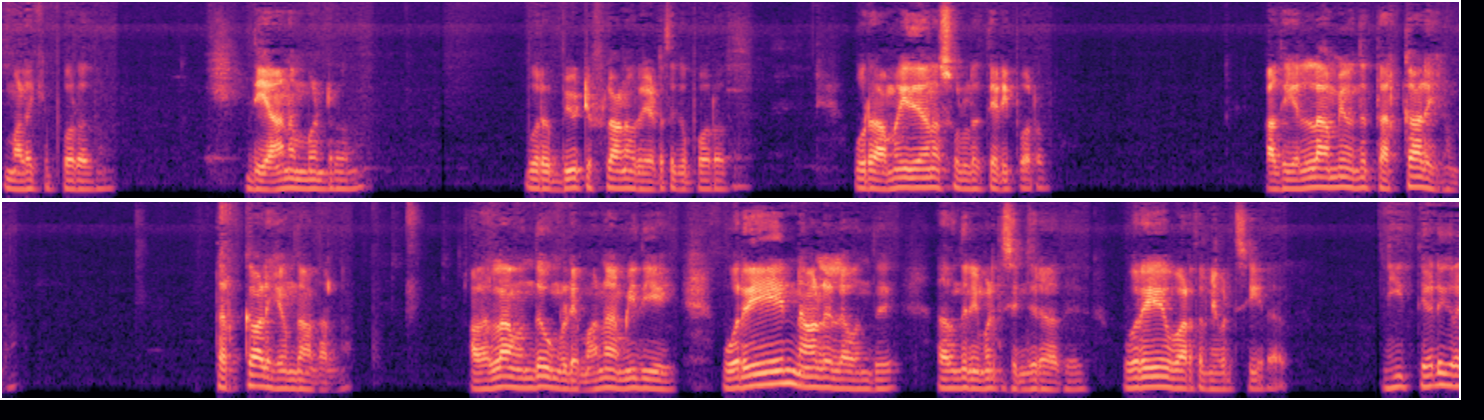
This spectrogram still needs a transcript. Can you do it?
மலைக்கு போகிறதும் தியானம் பண்ணுறதும் ஒரு பியூட்டிஃபுல்லான ஒரு இடத்துக்கு போகிறதும் ஒரு அமைதியான சூழலை தேடி போகிறோம் அது எல்லாமே வந்து தற்காலிகம் தான். தற்காலிகம் தான் அதெல்லாம். அதெல்லாம் வந்து உங்களுடைய மன அமைதியை ஒரே நாளில் வந்து அதை வந்து நிவர்த்தி செஞ்சிடாது. ஒரே வாரத்தில் நிவர்த்தி செய்கிறாது நீ தேடுகிற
